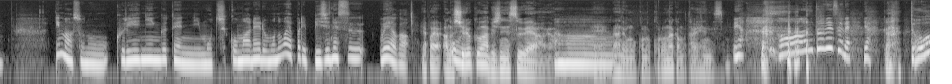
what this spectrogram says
ん今そのクリーニング店に持ち込まれるものはやっぱりビジネスウェアが。やっぱりあのお主力はビジネスウェアが、えーなんでもうこのコロナ禍も大変です。いや本当ですね。いやがどう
